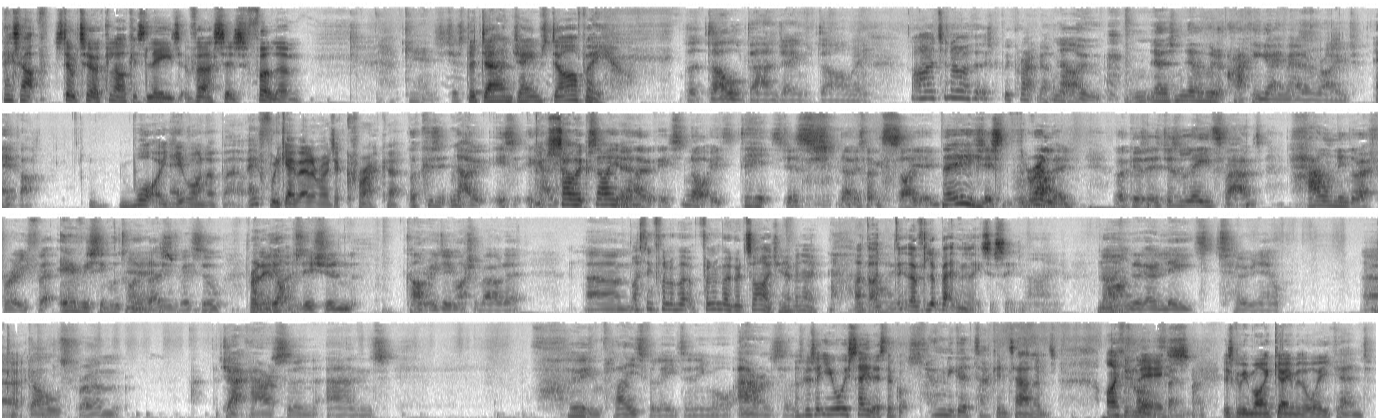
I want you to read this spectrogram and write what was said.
Next up, still 2 o'clock, it's Leeds versus Fulham. Again, it's just The Dan James Derby. the dull Dan James Derby. I don't know, I think this could be a cracker. No, there's never been a cracking game at Elland Road ever. What are you on about? Every game at Elland Road's a cracker. Because it, no, it's okay. It's so exciting. No, it's not. It's it's just no. It's not exciting. It is, it's thrilling. rubbish, because it's just Leeds fans hounding the referee for every single time Yeah, he blows his whistle. brilliant, And the opposition can't really do much about it. Um, I think Fulham are, Fulham are a good side, you never know. I, I think they've looked better than Leeds this season. no, No? I'm gonna go Leeds two 0 uh, Okay. Goals from Jack Harrison and who even plays for Leeds anymore? Aaronson. I was going to say, you always say this, they've got so many good attacking talents. I think Can't this is going to be my game of the weekend.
